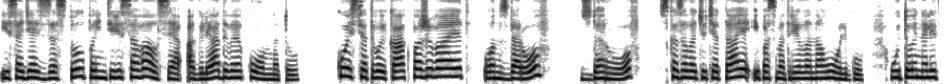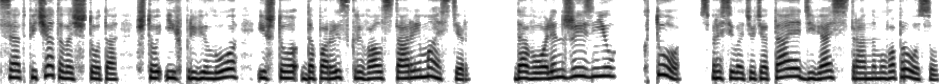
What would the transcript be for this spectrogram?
И, садясь за стол, поинтересовался, оглядывая комнату. «Костя твой как поживает? Он здоров?» «Здоров», — сказала тетя Тая и посмотрела на Ольгу. У той на лице отпечаталось что-то, что их привело и что до поры скрывал старый мастер. «Доволен жизнью?» «Кто?» — спросила тетя Тая, дивясь странному вопросу.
